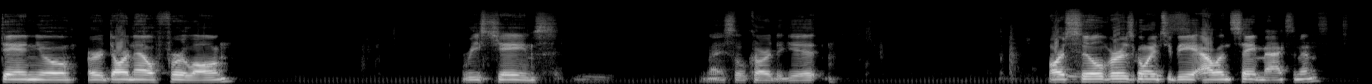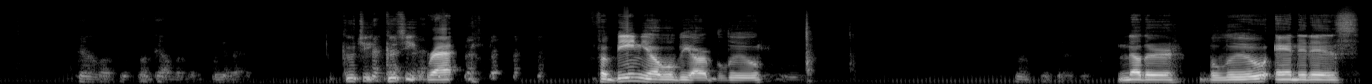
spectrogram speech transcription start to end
Daniel or Darnell Furlong. Reece James. Nice little card to get. Our silver is going to be Allan Saint-Maximin. Gotta love it. Look, gotta love it. Look at that. Gucci Gucci rat. Fabinho will be our blue. Ooh. What we gotta do? Another blue, and it is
